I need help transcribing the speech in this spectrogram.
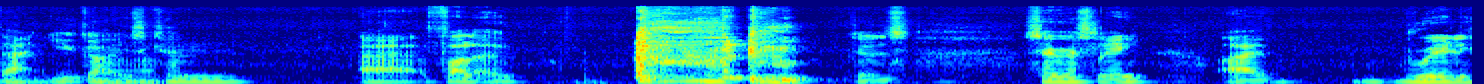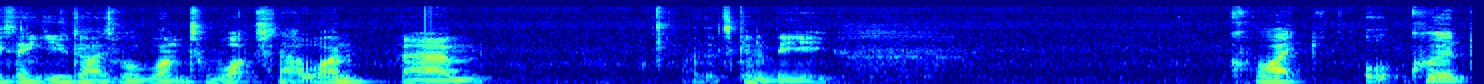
that you guys can uh, follow. Because seriously, I really think you guys will want to watch that one. Um, it's going to be quite awkward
